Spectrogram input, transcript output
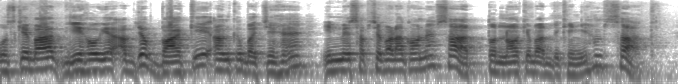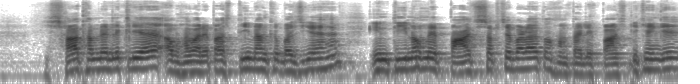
उसके बाद ये हो गया, अब जो बाकी अंक बचे हैं, इनमें सबसे बड़ा कौन है? सात। तो नौ के बाद लिखेंगे हम सात। सात हमने लिख लिया है, अब हमारे पास तीन अंक बच गए हैं। इन तीनों में पाँच सबसे बड़ा है तो हम पहले पाँच लिखेंगे।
